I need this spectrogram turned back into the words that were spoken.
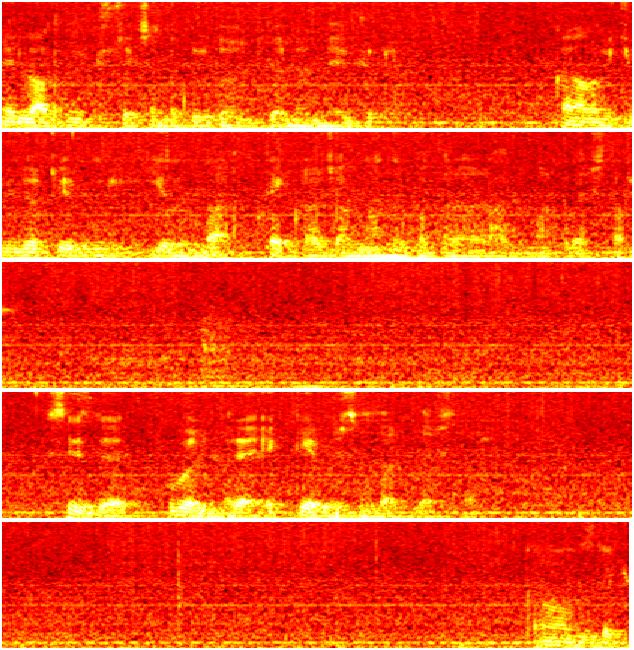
56.389 görüntülerim mevcut. Kanalım 2004 yılında tekrar canlandırma kararı aldım arkadaşlar. Siz de bu bölümlere ekleyebilirsiniz arkadaşlar. Kanalınızdaki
